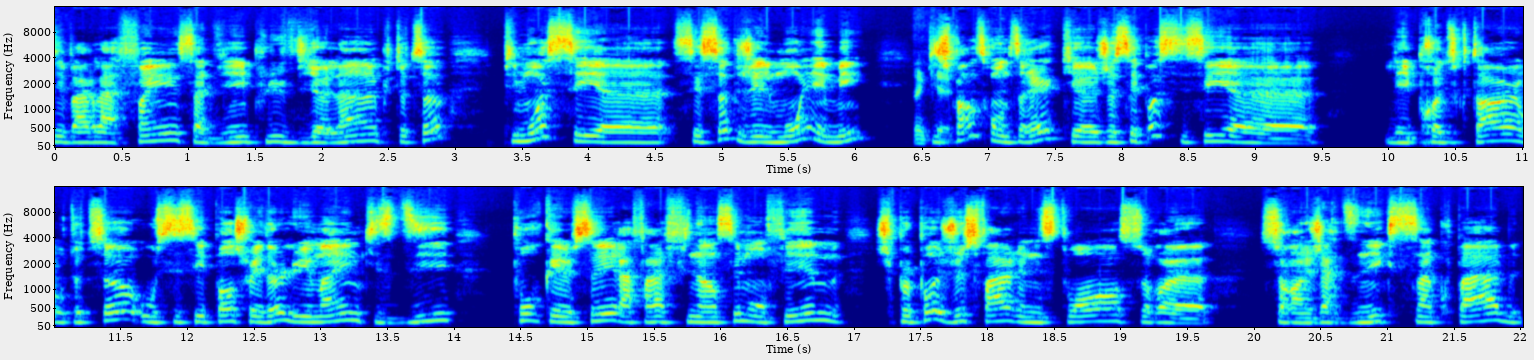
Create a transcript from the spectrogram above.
vers la fin, ça devient plus violent, puis tout ça. Puis moi, c'est euh, c'est ça que j'ai le moins aimé. Puis je pense qu'on dirait que je sais pas si c'est euh, les producteurs ou tout ça, ou si c'est Paul Schrader lui-même qui se dit pour réussir à faire financer mon film, je peux pas juste faire une histoire sur euh, sur un jardinier qui se sent coupable.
